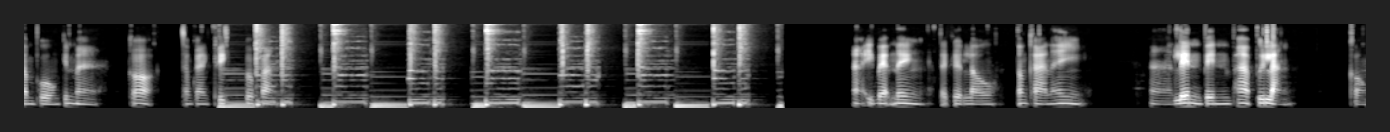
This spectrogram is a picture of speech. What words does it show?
ลำโพงขึ้นมา ก็ทำการคลิกเพื่อฟัง อีกแบบหนึ่งถ้าเกิดเราต้องการให้เล่นเป็นภาพพื้นหลังของ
